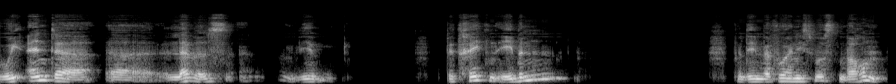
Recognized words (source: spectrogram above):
we enter uh, levels, wir betreten Ebenen, von denen wir vorher nichts wussten. Warum?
